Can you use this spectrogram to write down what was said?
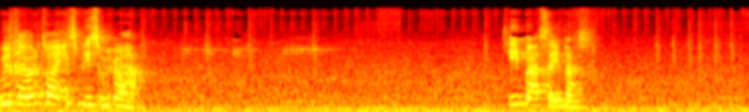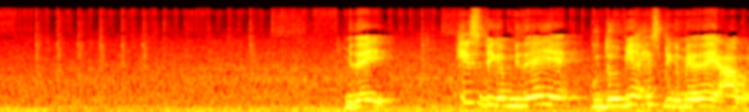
Wiilka habartoo xisbigiisa muxuu ahaa? Ii baasa mideeye. Xisbiga mideeye guddoomiyaha xisbiga mideeye aawe.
